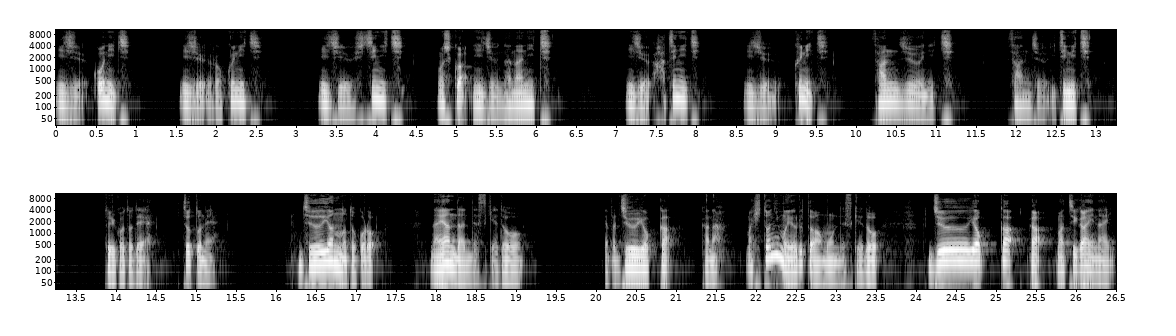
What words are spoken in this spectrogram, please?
25日、26日、27日、もしくは27日、28日、29日、30日、31日。ということで、ちょっとね、14のところ悩んだんですけど、やっぱ14日かな。まあ人にもよるとは思うんですけど、14日が間違いない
